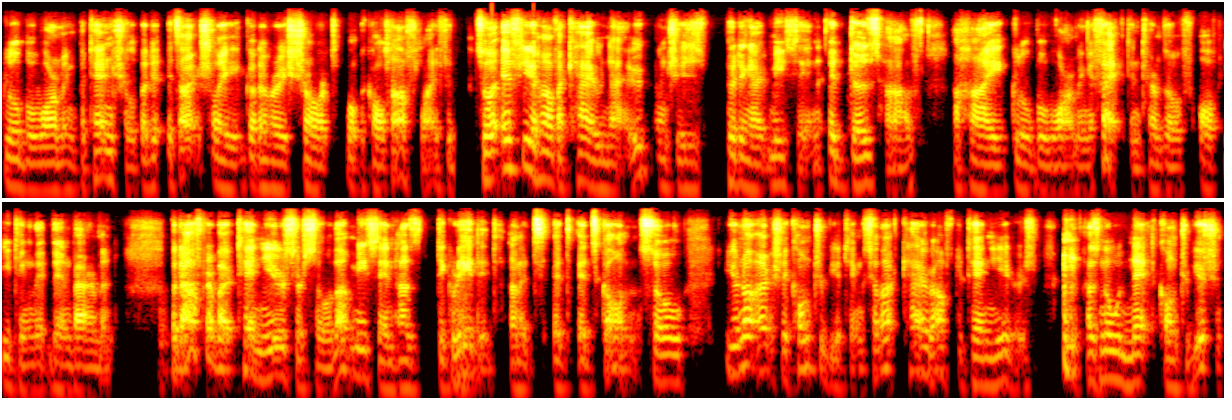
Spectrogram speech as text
global warming potential, but it, it's actually got a very short, what we call half life. So if you have a cow now and she's putting out methane, it does have a high global warming effect in terms of, of heating the, the environment. But after about 10 years or so, that methane has degraded and it's, it, it's gone. So you're not actually contributing. So that cow after 10 years has no net contribution.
